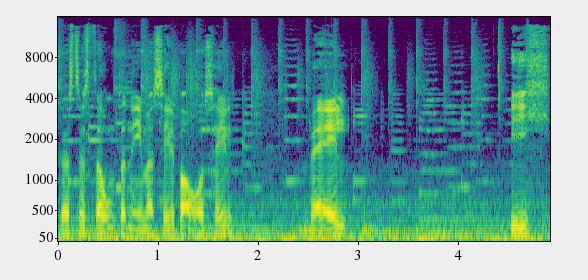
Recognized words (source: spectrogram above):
dass das der Unternehmer selber aushält, weil ich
